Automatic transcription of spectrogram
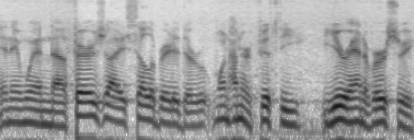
and then when uh, Ferizaj celebrated their 150 year anniversary,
